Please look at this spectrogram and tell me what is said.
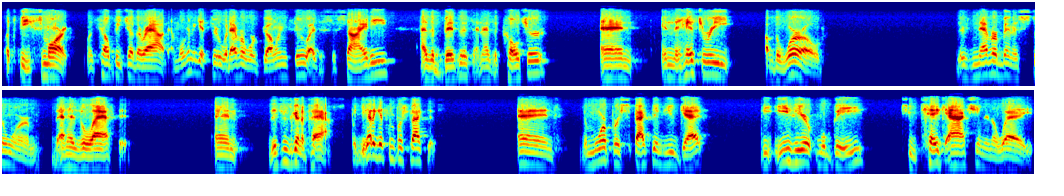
Let's be smart. Let's help each other out. And we're going to get through whatever we're going through as a society, as a business, and as a culture. And in the history of the world, there's never been a storm that has lasted. And this is going to pass. But you got to get some perspective. And the more perspective you get, the easier it will be to take action in a way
